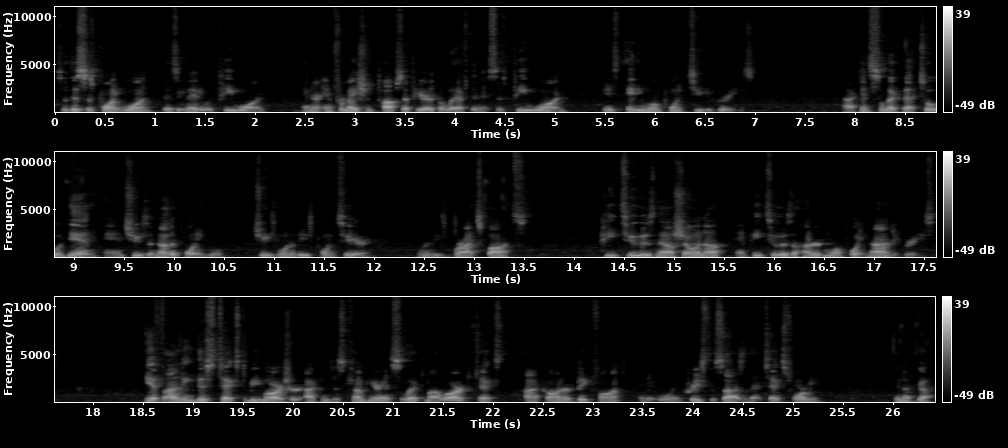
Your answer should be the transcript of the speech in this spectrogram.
So this is point 1 designated with P1 and our information pops up here at the left and it says P1 is 81.2 degrees. I can select that tool again and choose another point. We'll choose one of these points here, one of these bright spots. P2 is now showing up and P2 is 101.9 degrees. If I need this text to be larger, I can just come here and select my large text icon or big font and it will increase the size of that text for me. Then I've got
